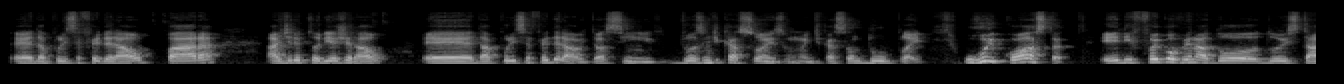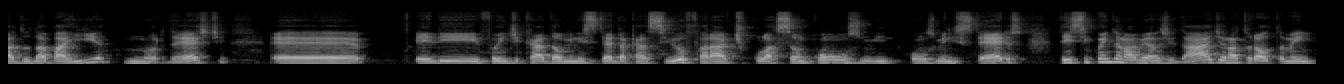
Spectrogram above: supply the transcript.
é, da Polícia Federal, para a diretoria-geral é, da Polícia Federal. Então, assim, duas indicações, uma indicação dupla aí. O Rui Costa, ele foi governador do estado da Bahia, no Nordeste, é, ele foi indicado ao Ministério da Casa Civil, fará articulação com os, com os ministérios, tem 59 anos de idade, é natural também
